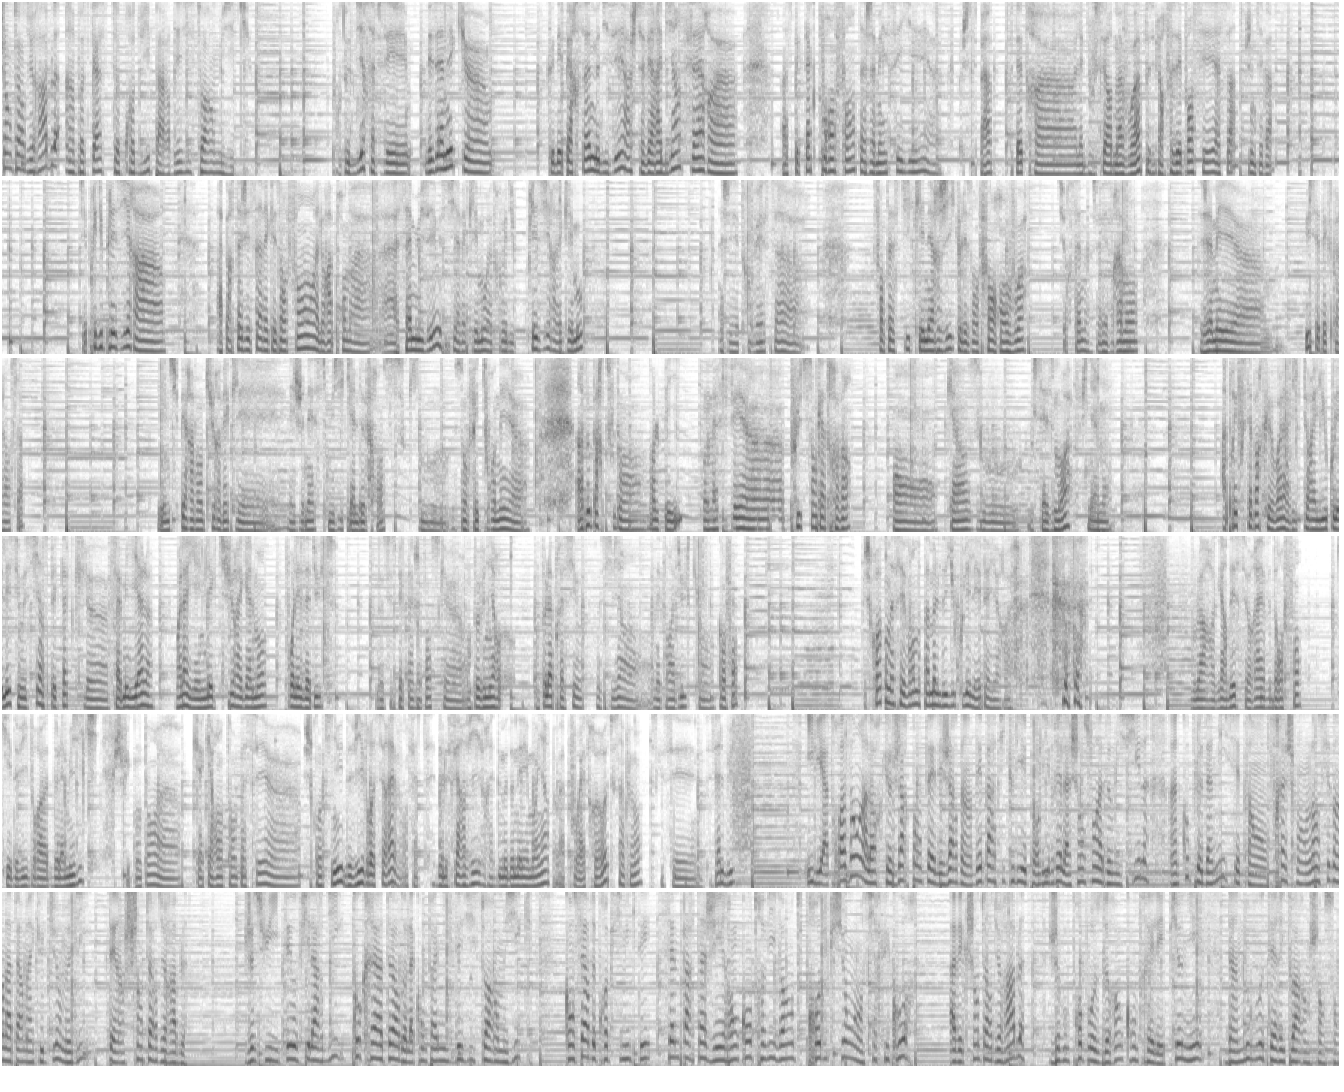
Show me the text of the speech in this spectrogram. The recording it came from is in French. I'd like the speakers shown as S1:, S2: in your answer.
S1: Chanteur durable, un podcast produit par Des Histoires en musique.
S2: Pour tout dire, ça faisait des années que, que des personnes me disaient ah, Je te verrais bien faire euh, un spectacle pour enfants, t'as jamais essayé euh, Je sais pas, peut-être euh, la douceur de ma voix leur faisait penser à ça, je ne sais pas. J'ai pris du plaisir à, à partager ça avec les enfants, à leur apprendre à, s'amuser aussi avec les mots, à trouver du plaisir avec les mots. J'ai trouvé ça fantastique, l'énergie que les enfants renvoient sur scène. J'avais vraiment jamais euh, eu cette expérience-là. Et une super aventure avec les, jeunesses musicales de France qui nous ont fait tourner euh, un peu partout dans, le pays. On a fait euh, plus de 180 en 15 ou, 16 mois finalement. Après, il faut savoir que voilà, Victor et le ukulélé, c'est aussi un spectacle familial. Voilà, il y a une lecture également pour les adultes de ce spectacle. Je pense qu'on peut venir, on peut l'apprécier aussi bien en, étant adulte qu'enfant. Je crois qu'on a fait vendre pas mal de ukulélé d'ailleurs. Vouloir garder ce rêve d'enfant qui est de vivre de la musique. Je suis content euh, qu'à 40 ans passés, euh, je continue de vivre ce rêve en fait, de le faire vivre et de me donner les moyens bah, pour être heureux tout simplement, parce que c'est ça le but.
S1: Il y a trois ans, alors que j'arpentais les jardins des particuliers pour livrer la chanson à domicile, un couple d'amis s'étant fraîchement lancé dans la permaculture me dit T'es un chanteur durable. Je suis Théophile Hardy, co-créateur de la compagnie Des Histoires en musique. Concerts de proximité, scènes partagées, rencontres vivantes, production en circuit court. Avec Chanteur Durable, je vous propose de rencontrer les pionniers d'un nouveau territoire en chanson.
